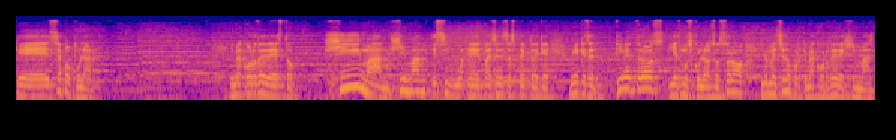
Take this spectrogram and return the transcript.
Que sea popular. Y me acordé de esto. He-Man. He-Man es igual, eh, parecido en este aspecto de que mide que centímetros y es musculoso. Solo lo menciono porque me acordé de He-Man.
